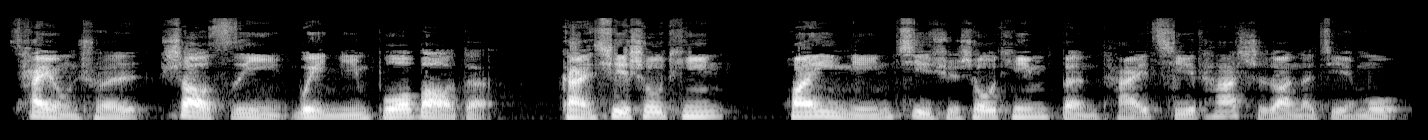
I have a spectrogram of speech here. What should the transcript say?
蔡永纯、邵子颖为您播报的。感谢收听，欢迎您继续收听本台其他时段的节目。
